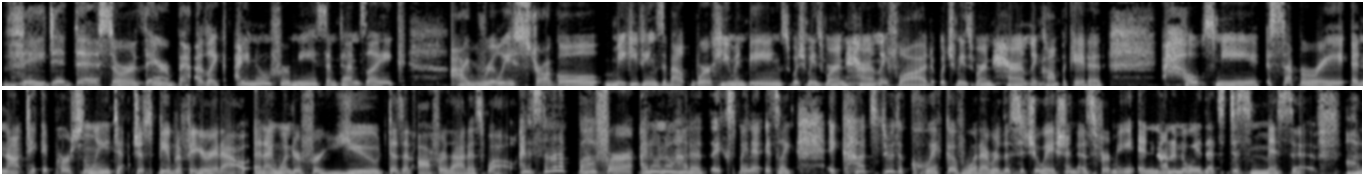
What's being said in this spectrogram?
they did this or they're bad. Like I know for me, sometimes like I really struggle making things about we're human beings, which means we're inherently flawed, which means we're inherently complicated, helps me separate and not take it personally to just be able to figure it out. And I wonder for you, does it offer that as well? And it's not a buffer. I don't know how to explain it. It's like it cuts through the quick of whatever the situation is for me and not in a way that's dismissive. 100%.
